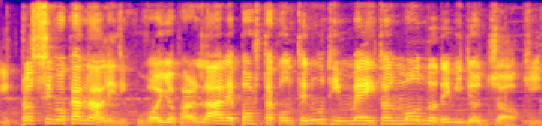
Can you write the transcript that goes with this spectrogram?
Il prossimo canale di cui voglio parlare porta contenuti in merito al mondo dei videogiochi.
